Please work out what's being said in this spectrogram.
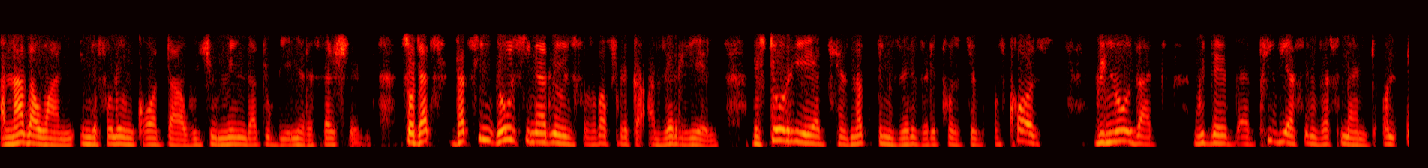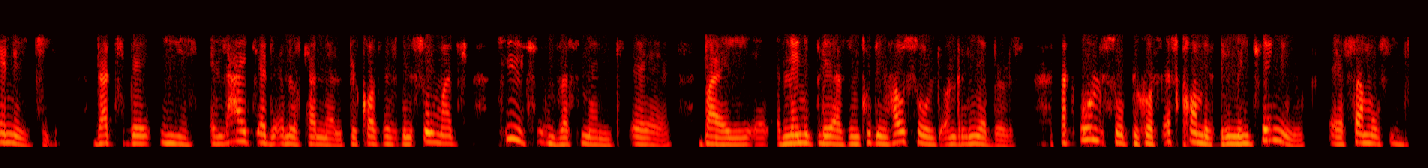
another one in the following quarter, which will mean that will be in a recession. So that's that's in those scenarios for South Africa are very real. The story has not been very very positive. Of course, we know that with the uh, previous investment on energy, that there is a light at the end of the tunnel because there's been so much huge investment uh, by uh, many players, including household on renewables, but also because Eskom has been maintaining uh, some of its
